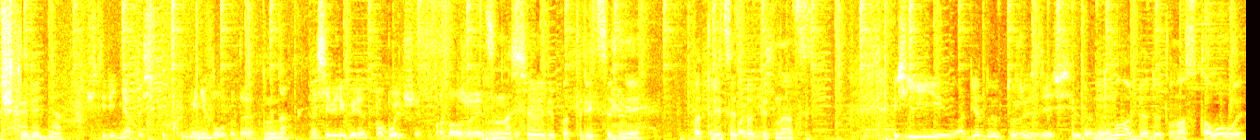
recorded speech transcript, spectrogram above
4 дня. Четыре дня, то есть как бы недолго, да? Да. На севере, говорят, побольше это продолжается. На севере по 30 дней. По 30, по 15. То есть и обедают тоже здесь всегда, да? Ну, обедают у нас в столовой.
